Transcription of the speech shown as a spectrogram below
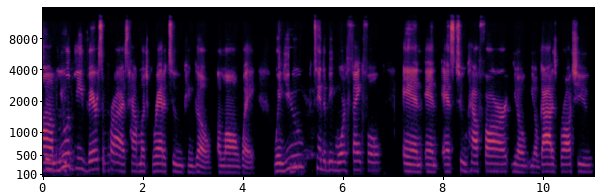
Um, you would be very surprised how much gratitude can go a long way. When you tend to be more thankful and and as to how far you know you know God has brought you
